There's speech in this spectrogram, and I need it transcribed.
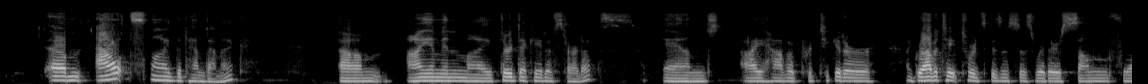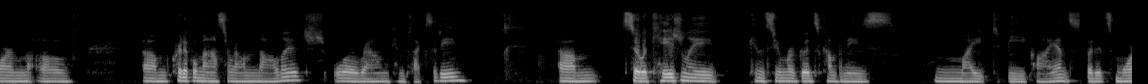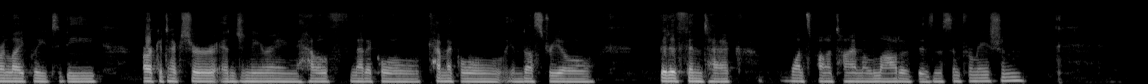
Um, outside the pandemic, um, I am in my third decade of startups, and I have a particular, I gravitate towards businesses where there's some form of um, critical mass around knowledge or around complexity. Um, so occasionally, consumer goods companies might be clients, but it's more likely to be architecture, engineering, health, medical, chemical, industrial, bit of fintech, once upon a time, a lot of business information.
